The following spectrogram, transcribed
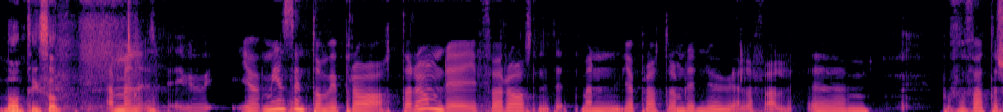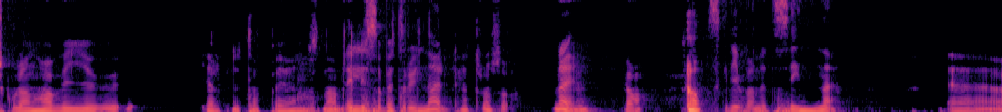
någonting sånt. Ja, men, jag minns inte om vi pratade om det i förra avsnittet, men jag pratar om det nu i alla fall. Ehm, på Författarskolan har vi ju, hjälp nu tappar jag hennes namn, Elisabeth Rynell, heter hon så? Nej, ja. Ja. Skrivandets sinne. Eh,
